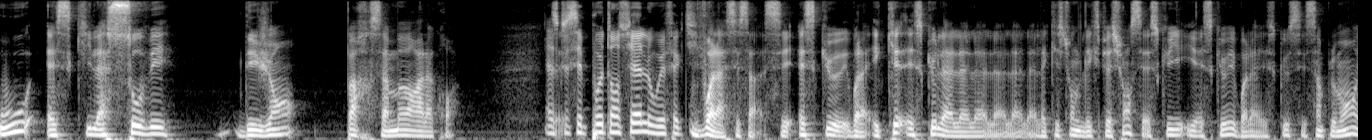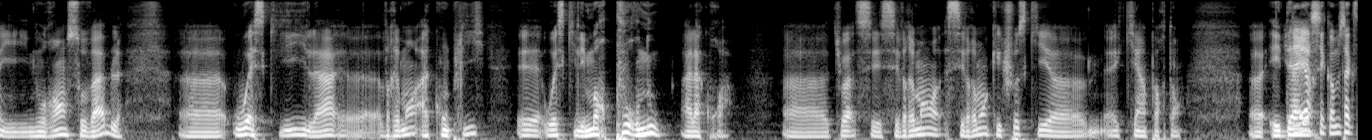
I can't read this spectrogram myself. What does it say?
ou est-ce qu'il a sauvé des gens par sa mort à la croix? Est-ce que c'est potentiel ou effectif? Voilà, c'est ça. C'est est-ce que voilà. Et est-ce que la, la, la, la, question de l'expiation, c'est est-ce que est-ce que voilà est-ce que c'est simplement il nous rend sauvables euh, ou est-ce qu'il a euh, vraiment accompli ou est-ce qu'il est mort pour nous à la croix? Tu vois, c'est vraiment c'est vraiment quelque chose qui est qui est important. et d'ailleurs, c'est comme ça que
